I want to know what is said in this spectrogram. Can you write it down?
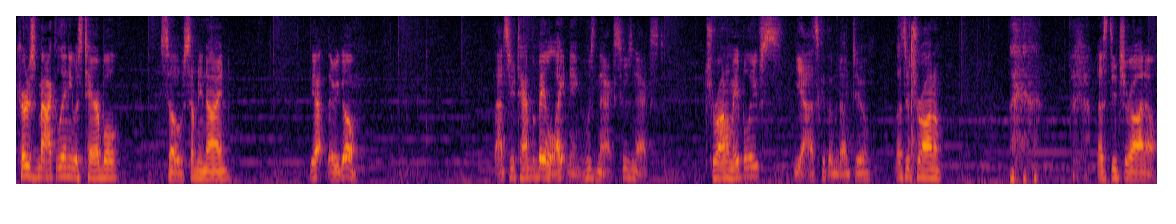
Curtis McElhinney was terrible. So 79. Yeah, there we go. That's your Tampa Bay Lightning. Who's next? Who's next? Toronto Maple Leafs? Yeah, let's get them done too. Let's do Toronto. let's do Toronto.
